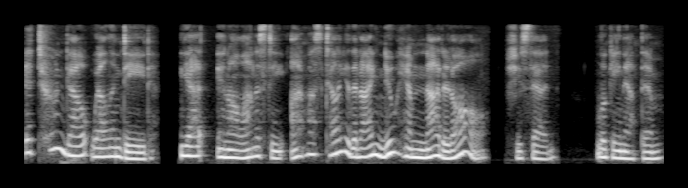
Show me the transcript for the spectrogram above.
It turned out well indeed. Yet, in all honesty, I must tell you that I knew him not at all, she said, looking at them,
